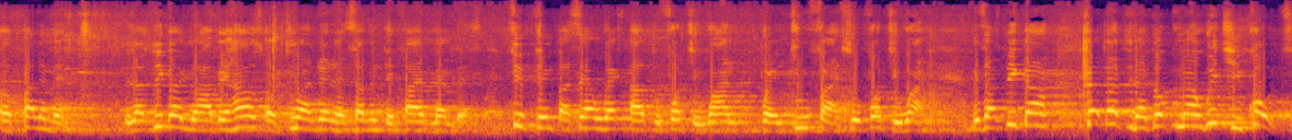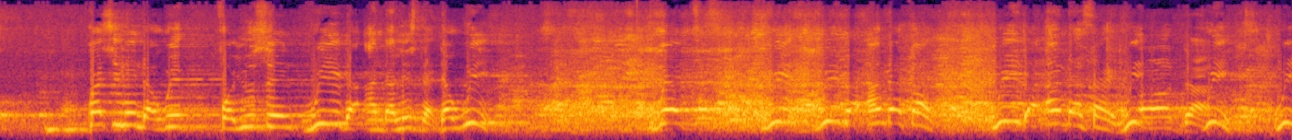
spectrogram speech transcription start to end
of Parliament Mr. Speaker, you have a house of 275 members. 15% works out to 41.25, so 41. Mr. Speaker, further to the document which he quotes, questioning the whip for using we the underlisted, the we. Wait, we, the we, Order. we, we,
